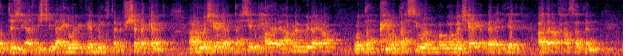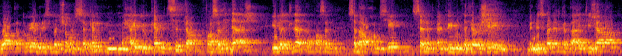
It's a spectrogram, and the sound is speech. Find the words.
التجزئات الاجتماعية والريفية بمختلف الشبكات عن مشاريع التحسين الحضاري عبر الولاية والتحسين ومشاريع بلدية أضرار خاصة وتطوير نسبة شغل السكن حيث كانت 6.11 إلى 3.57 سنة 2023 بالنسبة لقطاع التجارة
